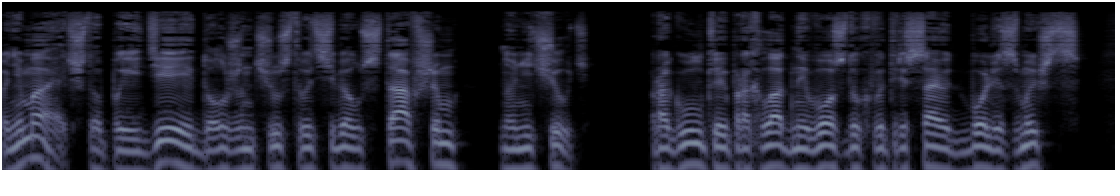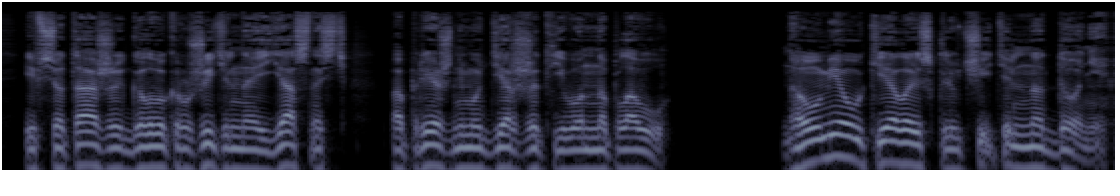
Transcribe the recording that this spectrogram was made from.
Понимает, что, по идее, должен чувствовать себя уставшим, но ничуть. Прогулка и прохладный воздух вытрясают боль из мышц, и все та же головокружительная ясность по-прежнему держит его на плаву. На уме у Кела исключительно Дони.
